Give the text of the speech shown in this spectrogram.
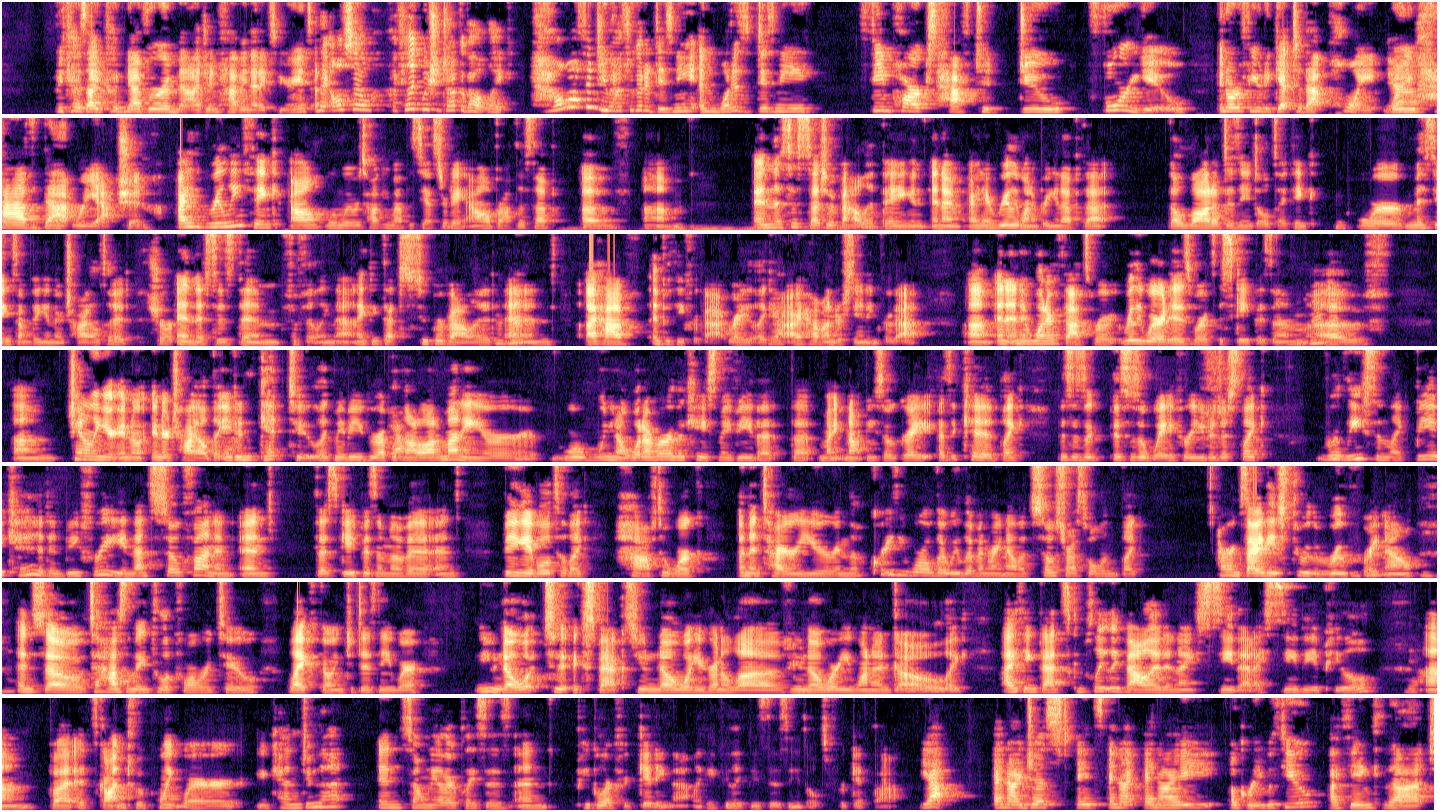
because I could never imagine having that experience. And I also I feel like we should talk about like how often do you have to go to Disney and what does Disney theme parks have to do for you in order for you to get to that point where you have that reaction. I really think Al, when we were talking about this yesterday, Al brought this up of, um, and this is such a valid thing, and, and I'm, and I really want to bring it up that a lot of Disney adults, I think, were missing something in their childhood, Sure. and this is them fulfilling that, and I think that's super valid, Mhm. and I have empathy for that, right? Like Yeah. I have understanding for that, um, and and I wonder if that's where really where it is, where it's escapism Mhm. of um, channeling your inner inner child that you didn't get to. Like maybe you grew up Yeah. with not a lot of money, or or you know whatever the case may be that that might not be so great as a kid. Like this is a this is a way for you to just like release and like be a kid and be free, and that's so fun. And and the escapism of it, and being able to like have to work an entire year in the crazy world that we live in right now that's so stressful and like our anxiety is through the roof mm-hmm. right now mm-hmm. and so to have something to look forward to, like going to Disney, where you know what to expect, you know what you're going to love, you know where you want to go, like I think that's completely valid, and I see that. I see the appeal. Yeah. Um, but it's gotten to a point where you can do that in so many other places, and people are forgetting that. Like I feel like these Disney adults forget that. Yeah. And I just it's and I and I agree with you. I think that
